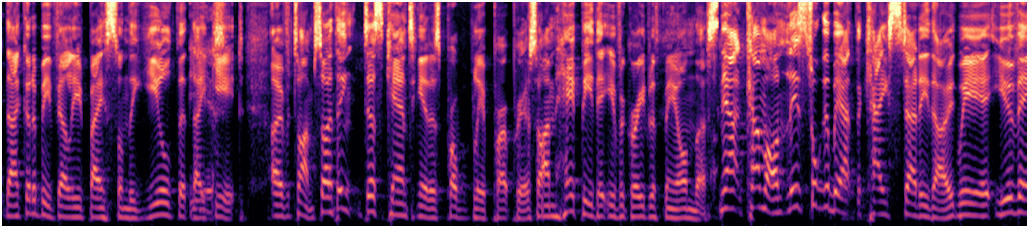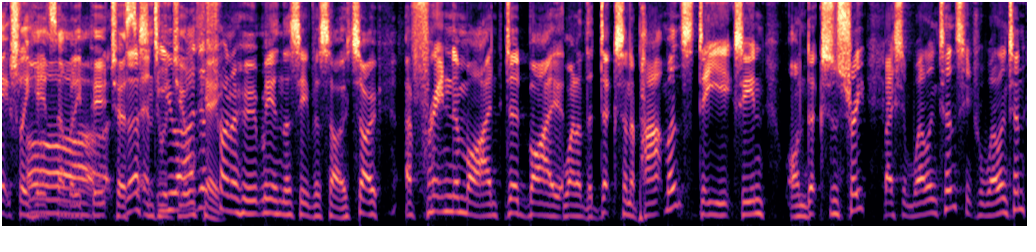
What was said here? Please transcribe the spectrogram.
they're going to be valued based on the yield that they Yes. get over time. So I think discounting it is probably appropriate. So I'm happy that you've agreed with me on this. Now, come on, let's talk about the case study though, where you've actually had somebody purchase Uh, This- into a you are just key. trying to hurt me in this episode. So a friend of mine did buy one of the Dixon apartments, DXN, on Dixon Street, based in Wellington, Central Wellington.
